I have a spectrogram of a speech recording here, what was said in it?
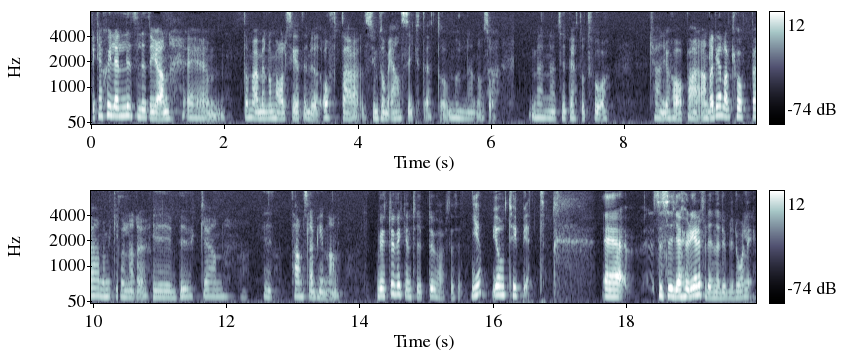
Det kan skilja lite, lite grann. Ehm, de här med normal CT blir ofta symptom i ansiktet och munnen och så. Men eh, typ 1 och 2 kan ju ha på andra delar av kroppen och mycket svullnader i buken, i tarmslemhinnan. Vet du vilken typ du har Cecilia? Ja, jag har typ 1. Eh, Cecilia, hur är det för dig när du blir dålig?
